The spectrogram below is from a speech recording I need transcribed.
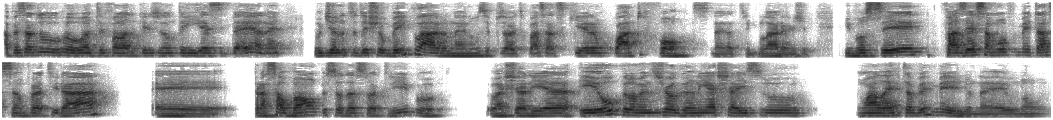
apesar do Juan ter falado que eles não têm essa ideia, né? O Jonathan deixou bem claro, né, nos episódios passados, que eram quatro fortes, né, da tribo laranja. E você fazer essa movimentação para tirar, é, para salvar uma pessoa da sua tribo, eu acharia, eu, pelo menos jogando, ia achar isso um alerta vermelho, né? Eu não,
